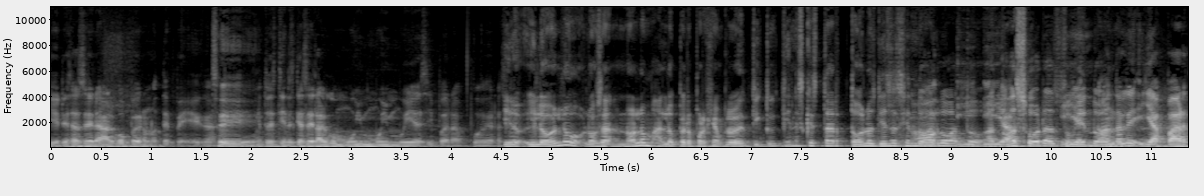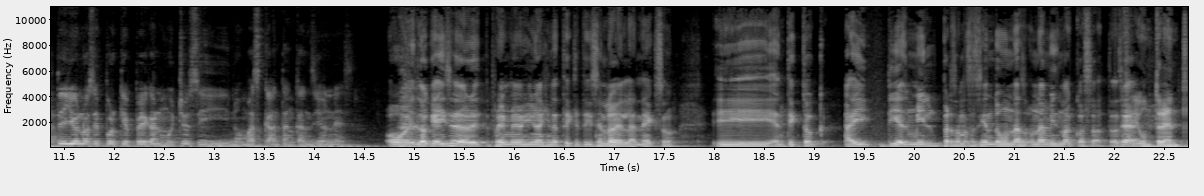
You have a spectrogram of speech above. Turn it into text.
quieres hacer algo pero no te pega. Sí. Entonces tienes que hacer algo muy, muy, muy así para poder Y, hacer. lo- y luego, lo, lo- o sea, no lo malo, pero por ejemplo, de TikTok tienes que estar todos los días haciendo No, algo, vato, y- a y todas horas y- subiendo algo. Ándale, y aparte yo no sé por qué pegan muchos y nomás cantan canciones. O es lo que dice, imagínate que te dicen lo del anexo. Y en TikTok hay 10.000 personas haciendo una, una misma cosa. O sea, Sí, un trend.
